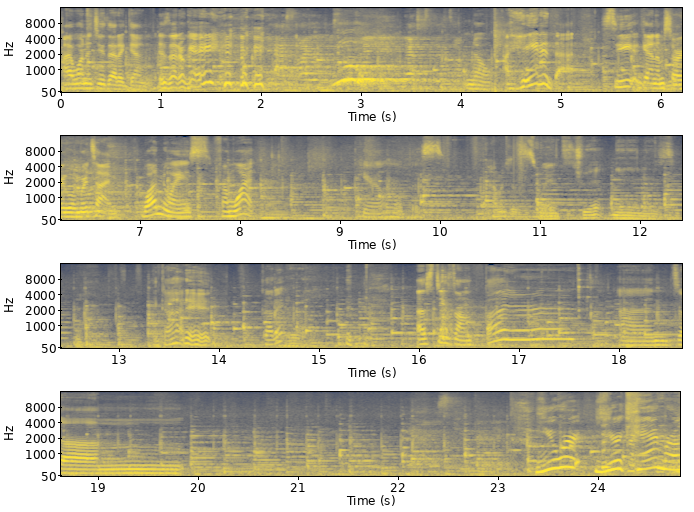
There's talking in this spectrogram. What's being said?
I want to do that again. Is that okay? no, I hated that. See, again, I'm sorry, one more time. What noise? From what? Here, I'll hold this. How much does this weigh? No, no, no. I got it. Got it? Yeah. Esty's on fire. And, um... You were... Your camera...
